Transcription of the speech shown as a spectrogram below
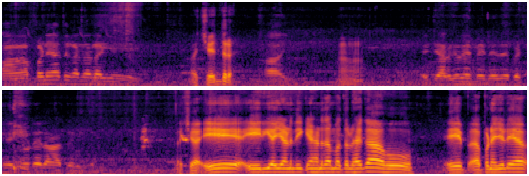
ਹਾਂ ਆਪਣੇ ਆ ਦੁਕਾਨਾਂ ਲਾਈਆਂ ਜੀ। ਅੱਛਾ ਇੱਧਰ? ਹਾਂ ਜੀ। ਹਾਂ। ਇਹ ਜਰਗ ਦੇ ਮੇਲੇ ਤੇ ਬੈਠੇ ਉਹਦੇ ਰਾਤ ਦੇ ਵਿੱਚ। ਅੱਛਾ ਇਹ ਏਰੀਆ ਜਾਣ ਦੀ ਕਹਿਣ ਦਾ ਮਤਲਬ ਹੈਗਾ ਉਹ ਇਹ ਆਪਣੇ ਜਿਹੜੇ ਆ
